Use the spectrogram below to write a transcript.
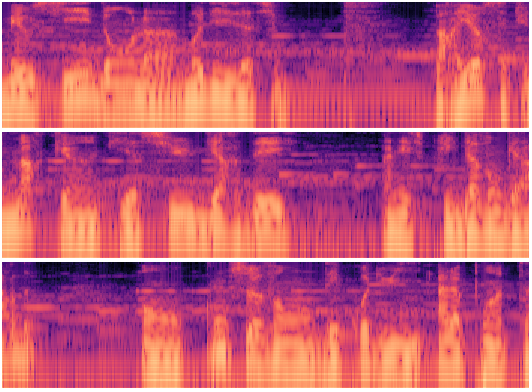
mais aussi dans la modélisation. Par ailleurs, c'est une marque hein, qui a su garder un esprit d'avant-garde en concevant des produits à la pointe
